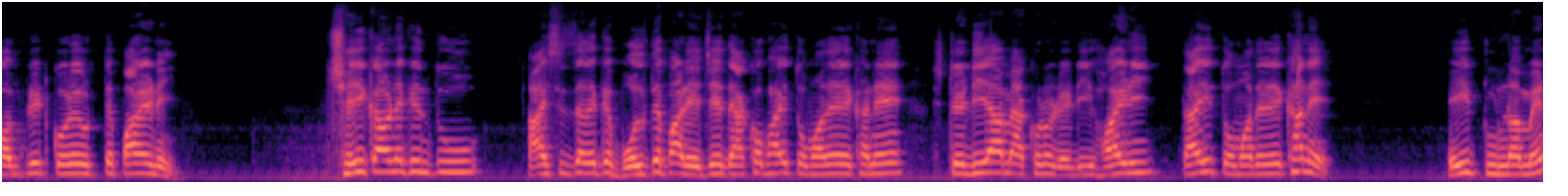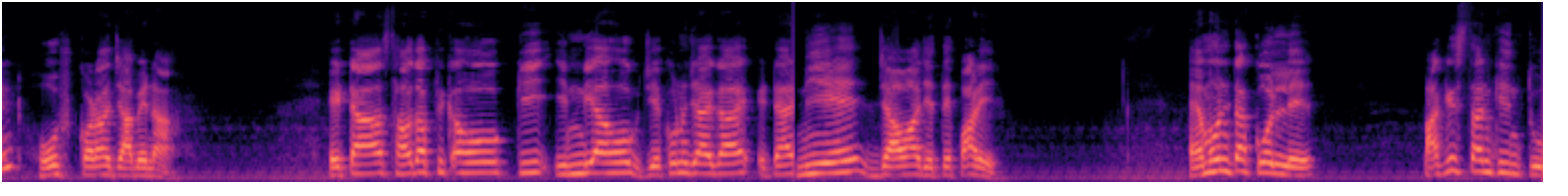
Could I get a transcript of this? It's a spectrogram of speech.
কমপ্লিট করে উঠতে পারেনি। সেই কারণে কিন্তু আইসিসি তাদেরকে বলতে পারে যে, দেখো ভাই, তোমাদের এখানে স্টেডিয়াম এখনও রেডি হয়নি, তাই তোমাদের এখানে এই টুর্নামেন্ট হোস্ট করা যাবে না। এটা সাউথ আফ্রিকা হোক কি ইন্ডিয়া হোক, যে কোনো জায়গায় এটা নিয়ে যাওয়া যেতে পারে। এমনটা করলে পাকিস্তান কিন্তু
